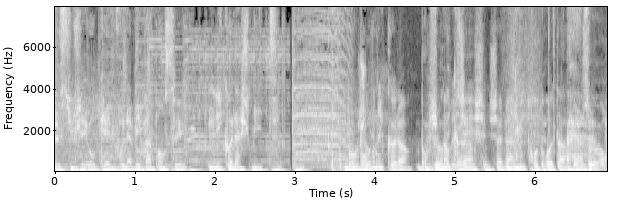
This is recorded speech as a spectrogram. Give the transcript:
Le sujet auquel vous n'avez pas pensé, Nicolas Schmitt. Bonjour Nicolas. Bonjour Non, mais Nicolas. J'avais un métro de retard. Bonjour.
